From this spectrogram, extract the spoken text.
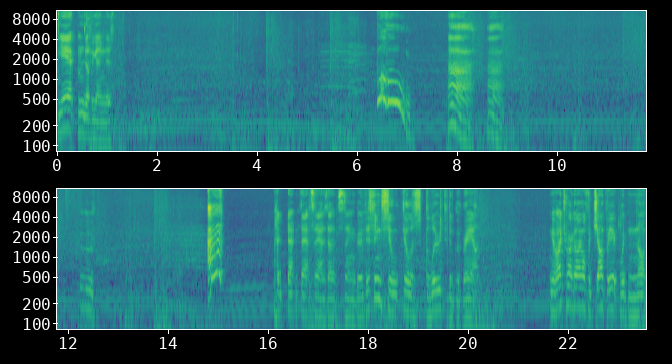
Yeah, I'm definitely getting this. Woohoo! Ah, ah. Ooh. Ah! that, that sounds doesn't sound good. This thing still feels glued to the ground. If I try going off a jump, it would not,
